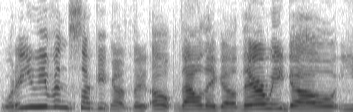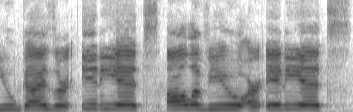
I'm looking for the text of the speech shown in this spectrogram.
What are you even sucking up? They're, oh, now they go. There we go. You guys are idiots. All of you are idiots.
